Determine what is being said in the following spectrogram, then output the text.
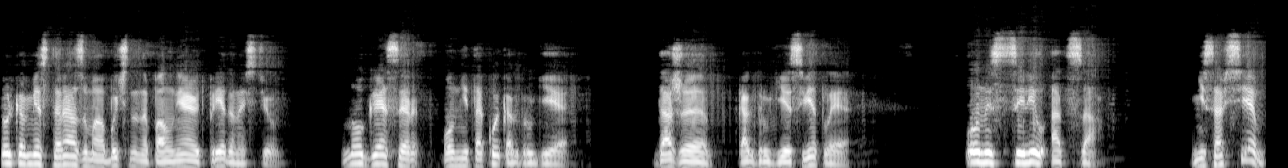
Только вместо разума обычно наполняют преданностью. Но Гессер, он не такой, как другие. Даже как другие светлые. Он исцелил отца. Не совсем.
